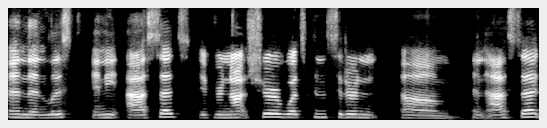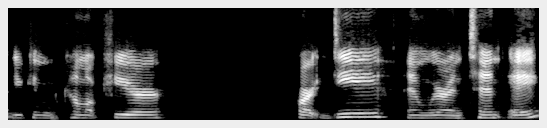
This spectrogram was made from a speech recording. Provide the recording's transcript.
and then list any assets. If you're not sure what's considered um, an asset, you can come up here, part D, and we're in ten A.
